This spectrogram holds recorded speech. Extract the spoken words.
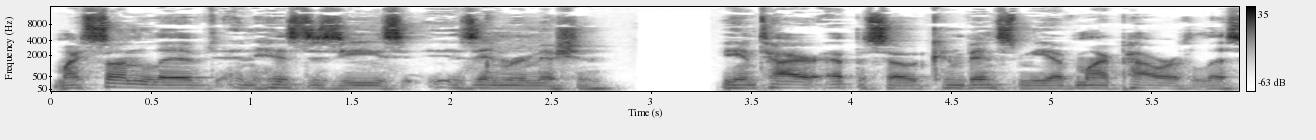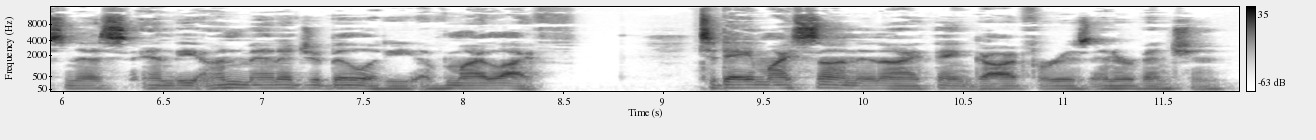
My son lived and his disease is in remission. The entire episode convinced me of my powerlessness and the unmanageability of my life. Today, my son and I thank God for his intervention.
